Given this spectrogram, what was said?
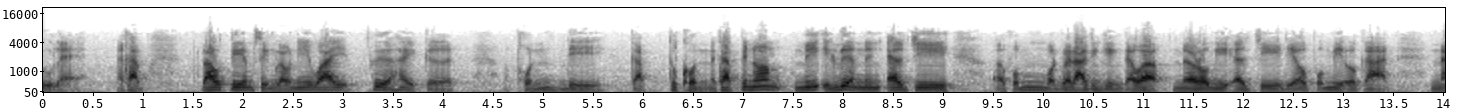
ดูแลนะครับ เราเตรียมสิ่งเหล่านี้ไว้เพื่อให้เกิดผลดีกับทุกคนนะครับ พี่น้องมีอีกเรื่องหนึ่ง LG เอ่อผมหมดเวลาจริง ๆ แต่ว่าเรามี LG เดี๋ยวผมมีโอกาสใน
